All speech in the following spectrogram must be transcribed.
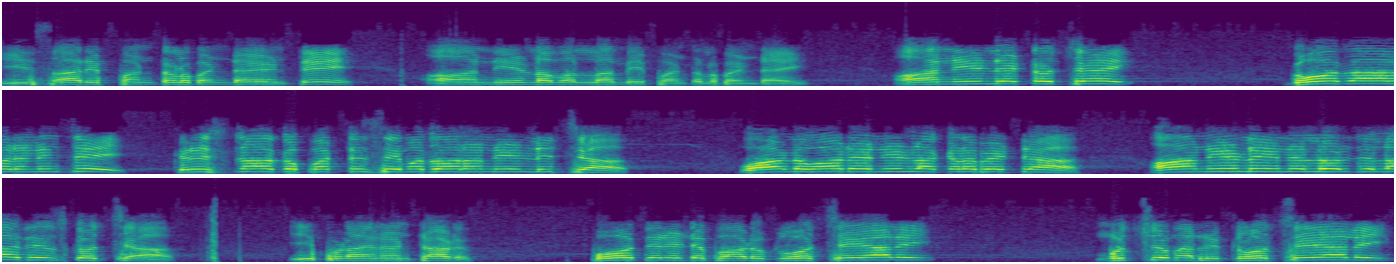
ఈసారి పంటలు బండాయంటే ఆ నీళ్ళ వల్ల మీ పంటలు బండాయి ఆ నీళ్ళు ఎట్టొచ్చాయి? గోదావరి నుంచి కృష్ణాకు పట్టిసీమ ద్వారా నీళ్ళు ఇచ్చా. వాళ్ళు వాడే నీళ్ళు అక్కడ పెట్టా. ఆ నీళ్ళు ఈ నెల్లూరు జిల్లాకు తీసుకొచ్చా. ఇప్పుడు ఆయన అంటాడు పోతిరెడ్డిపాడు క్లోజ్ చేయాలి ముచ్చుమర్రి క్లోజ్ చేయాలి.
